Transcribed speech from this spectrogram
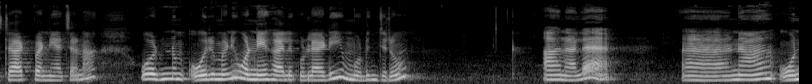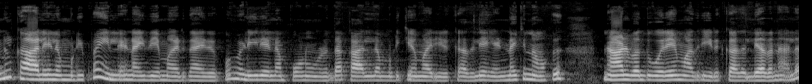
ஸ்டார்ட் பண்ணியாச்சுன்னா ஒன்று ஒரு மணி ஒன்றே காலுக்குள்ளாடி முடிஞ்சிடும் அதனால் நான் ஒன்று காலையில் முடிப்பேன் இல்லைன்னா இதே மாதிரி தான் இருக்கும். வெளியில எல்லாம் போகணும் இருந்தால் காலையில் முடிக்கிற மாதிரி இருக்காது இல்லையா? என்றைக்கும் நமக்கு நாள் வந்து ஒரே மாதிரி இருக்காது இல்லையா? அதனால்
